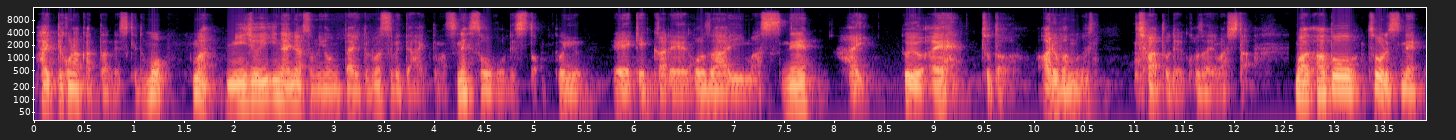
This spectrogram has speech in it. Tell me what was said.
入ってこなかったんですけども、まあ、20位以内にはその4タイトルはすべて入ってますね。総合ですと。という、えー、結果でございますね。はい。という、えー、ちょっとアルバムチャートでございました。まあ、あと、そうですね。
